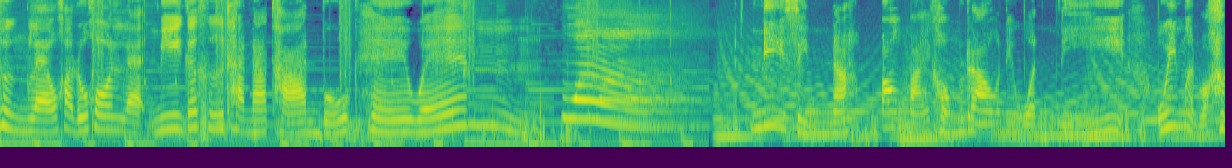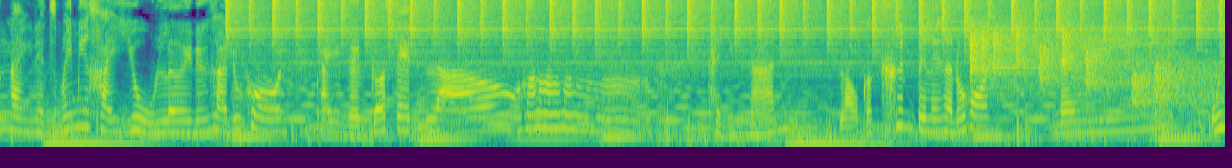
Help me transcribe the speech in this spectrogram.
ถึงแล้วค่ะทุกคนและนี่ก็คือธนาคารบุ๊กเฮเวนว้าวนี่สินนะ เป้าหมายของเราในวันนี้ อุ้ยเหมือนว่าข้างในเนี่ยจะไม่มีใครอยู่เลยนะคะทุกคนถ้าอย่างนั้นก็เสร็จแล้วถ้าอย่างนั้น เราก็ขึ้นไปเลยค่ะทุกคนในอุ้ย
